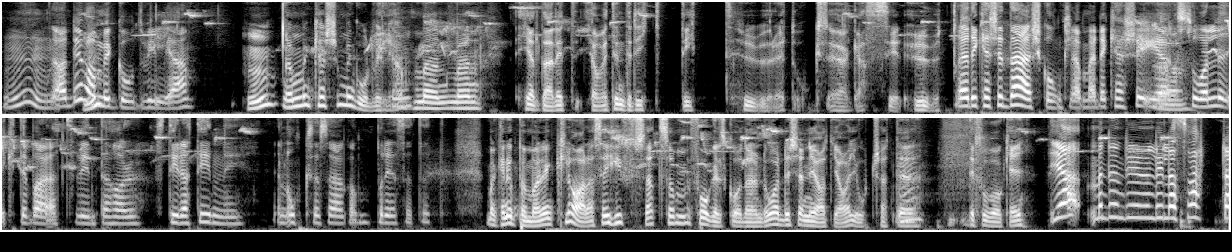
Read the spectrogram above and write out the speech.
Mm, ja, det var Mm. med god vilja. Mm, ja men kanske med god vilja. Men, men helt ärligt, jag vet inte riktigt hur ett oxöga ser ut. Nej, det kanske är där skon klämmer. Det kanske är Ja. så likt. Det är bara att vi inte har stirrat in i en oxes ögon på det sättet. Man kan uppenbarligen klara sig hyfsat som fågelskådare ändå. Det känner jag att jag har gjort så att det, Mm. det får vara okej. Ja, men den, den lilla svarta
